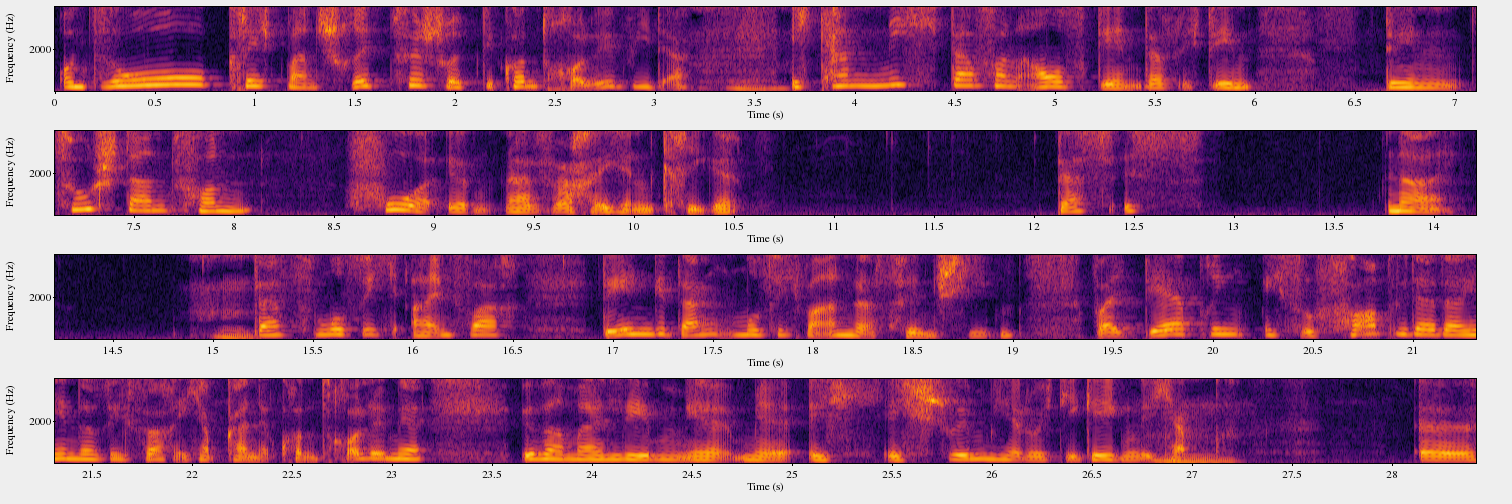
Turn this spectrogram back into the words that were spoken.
Und so kriegt man Schritt für Schritt die Kontrolle wieder. Ich kann nicht davon ausgehen, dass ich den, den Zustand von vor irgendeiner Sache hinkriege. Das ist, nein, das muss ich einfach, den Gedanken muss ich woanders hinschieben, weil der bringt mich sofort wieder dahin, dass ich sage, ich habe keine Kontrolle mehr über mein Leben, mir, mir, ich, ich schwimme hier durch die Gegend, ich habe... Äh,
